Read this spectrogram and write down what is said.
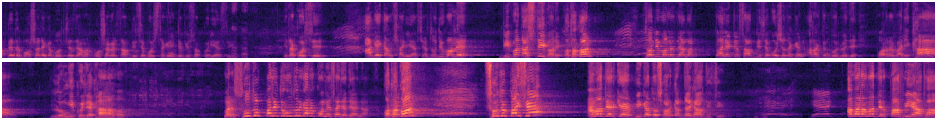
আপনাদের বসা রেখে বলছে যে আমার পোশাকের চাপ দিচ্ছে বসে থাকেন, একটু পেশাব করিয়ে আসি। এটা করছে। আগে কাম সারিয়ে আসে। যদি বলে, বিপদ আসতেই পারে। কথা কন। যদি বলে যে আমার টয়লেটে চাপ দিছে, বসে থাকেন আর একজন বলবে যে, পরের বাড়ি খাও, লুঙ্গি খুলে খাও। মানে সুযোগ পালে তো হুজুর কারও কমে সাইডে দেয় না। কথা কন? সুযোগ পাইছে? আমাদেরকে বিগত সরকার দেখা দিছে। আবার আমাদের পাপি আফা।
